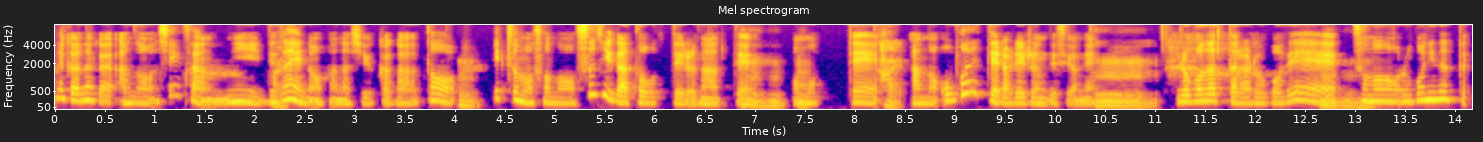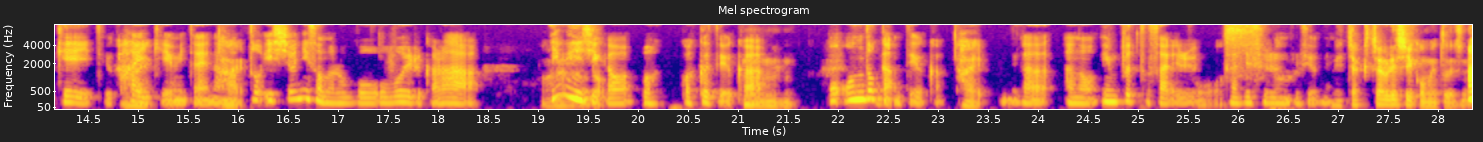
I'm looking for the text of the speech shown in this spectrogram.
なんか、なんか、あの、しんさんにデザインのお話伺うと、うん。い、つもその筋が通ってるなってうんうんうん思って、はい。あの、覚えてられるんですよね。ロゴだったらロゴで、うんうんうん。そのロゴになった経緯というかはい。背景みたいなのはい。と一緒にそのロゴを覚えるから、あイメージがわ湧くというか、うんうん温度感というか、はい。が、あの、インプットされるお感じするんですよね。めちゃくちゃ嬉しいコメントですね。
